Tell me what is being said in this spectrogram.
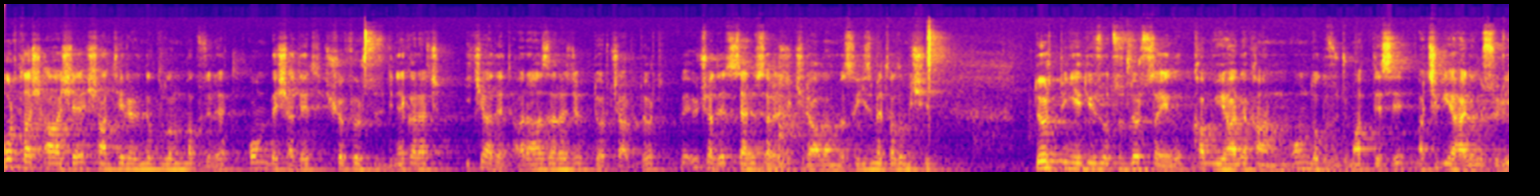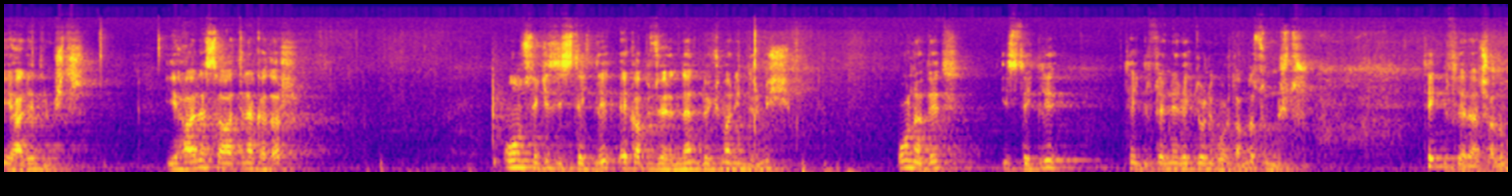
Tortaş AŞ şantiyelerinde kullanılmak üzere 15 adet şoförsüz binek araç, 2 adet arazi aracı 4x4 ve 3 adet servis aracı kiralanması hizmet alım işi 4734 sayılı Kamu İhale Kanunu'nun 19. maddesi açık ihale usulü ihale edilmiştir. İhale saatine kadar 18 istekli EKAP üzerinden döküman indirmiş. 10 adet istekli tekliflerini elektronik ortamda sunmuştur. Teklifleri açalım.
